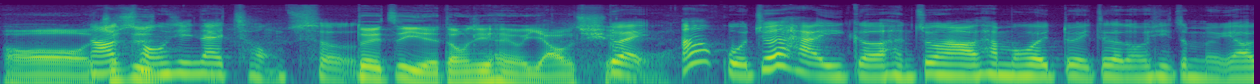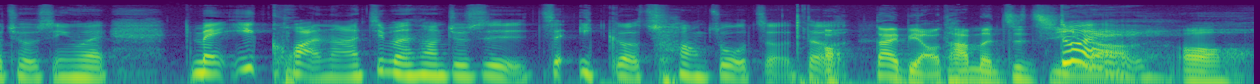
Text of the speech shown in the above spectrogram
哦，然后重新再重测，对自己的东西很有要求。对啊，我觉得还有一个很重要，他们会对这个东西这么有要求，是因为每一款啊，基本上就是这一个创作者的代表他们自己对哦，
